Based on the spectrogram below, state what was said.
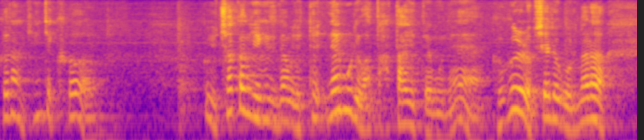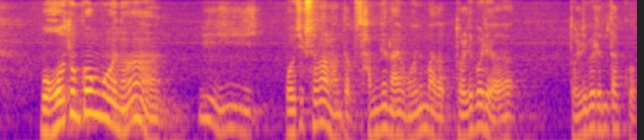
그다음 굉장히 커. 그 유착관계 이제 태- 뇌물이 왔다 갔다 하기 때문에 그걸 없애려고 우리나라 모든 공무원은 이, 이 보직 선언을 한다고 3년 아니면 5년마다 돌려버려 돌려버린다고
